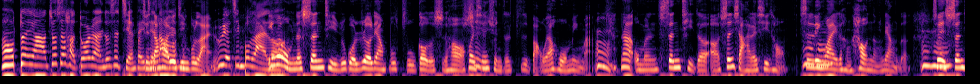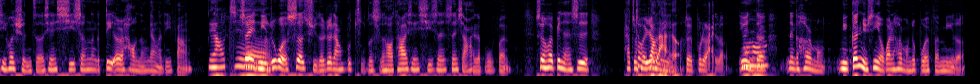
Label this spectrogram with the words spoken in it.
哦，对呀、啊，就是很多人就是减肥减到月经不来，月经不来了。因为我们的身体如果热量不足够的时候，会先选择自保，我要活命嘛。嗯，那我们身体的呃生小孩的系统是另外一个很耗能量的，嗯、所以身体会选择先牺牲那个第二耗能量的地方。了解。所以你如果摄取的热量不足的时候，它会先牺牲生小孩的部分，所以会变成是。它就会让你来了，对，不来了，因为你的那个荷尔蒙，你跟女性有关的荷尔蒙就不会分泌了，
